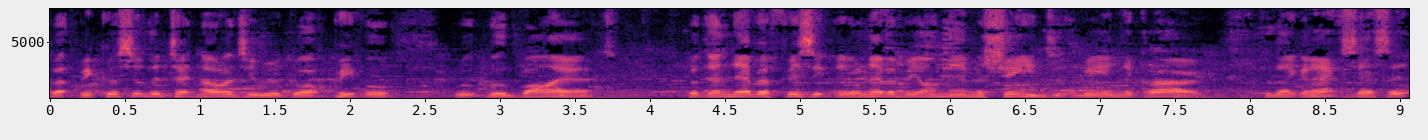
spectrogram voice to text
But because of the technology we've got, people will, will buy it, but they'll never physically, it'll never be on their machines, it'll be in the cloud. So they can access it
